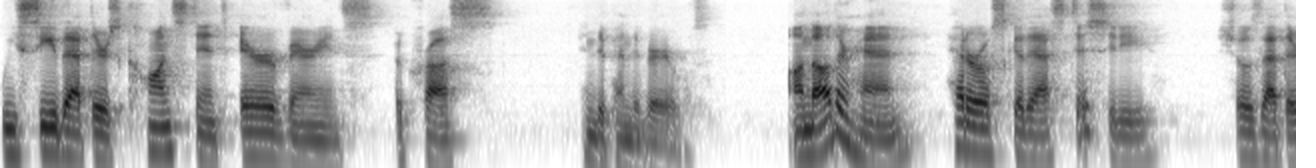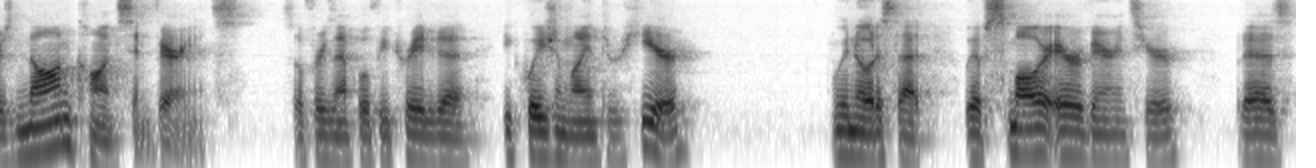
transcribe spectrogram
we see that there's constant error variance across independent variables. On the other hand, heteroskedasticity shows that there's non-constant variance. So for example, if we created an equation line through here, we notice that we have smaller error variance here, but as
